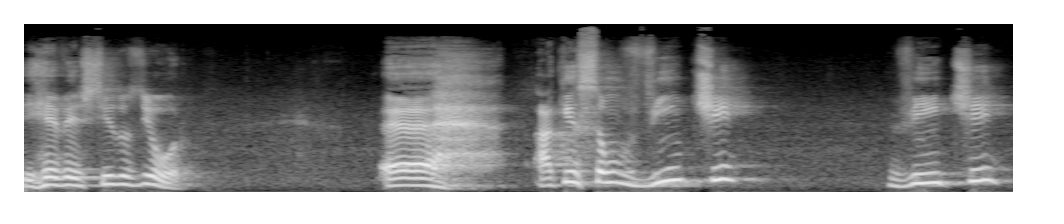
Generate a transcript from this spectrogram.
e revestidos de ouro. É, aqui são 20, 20,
